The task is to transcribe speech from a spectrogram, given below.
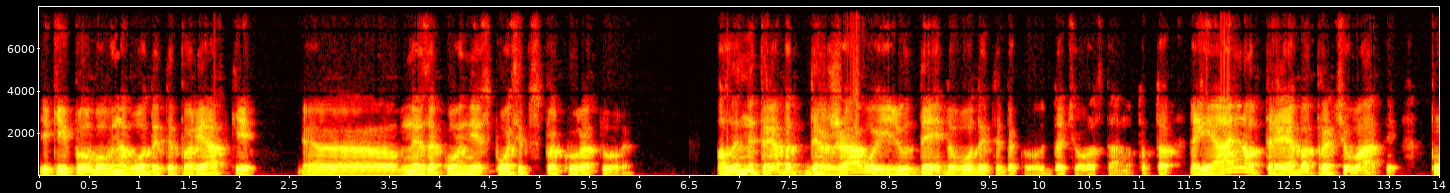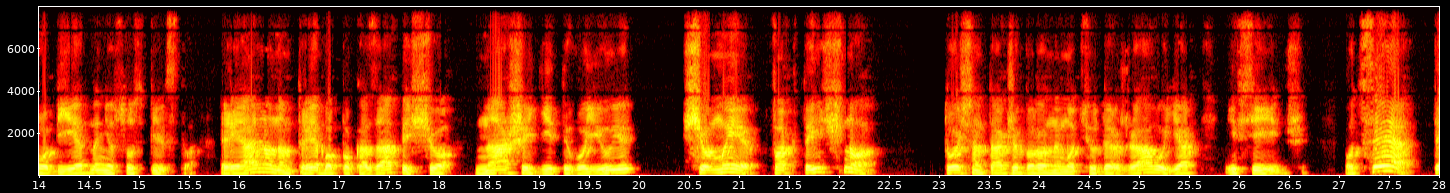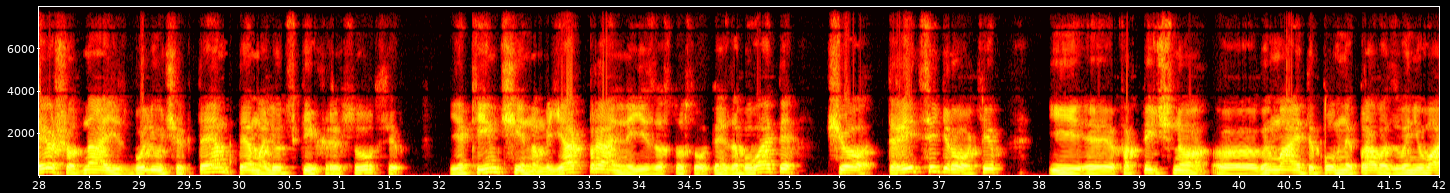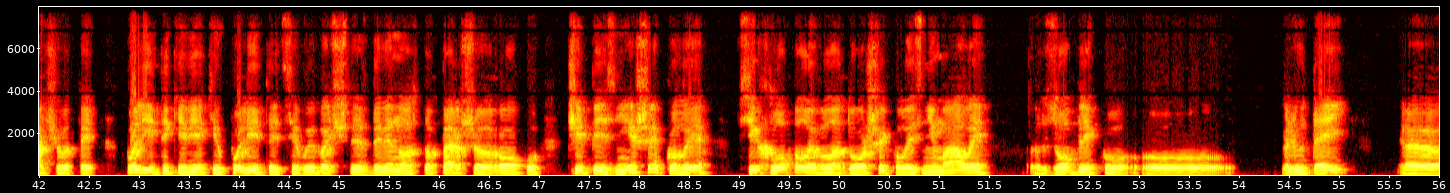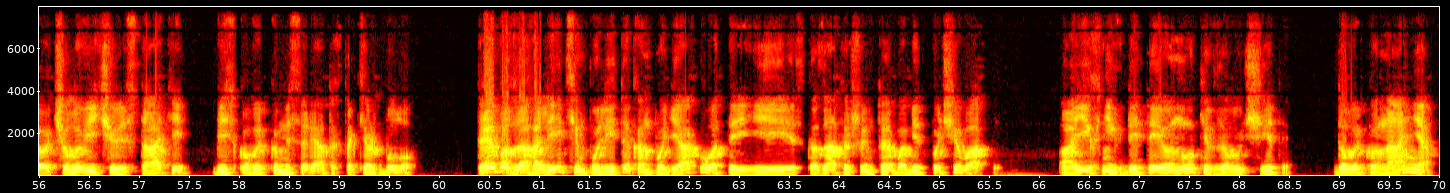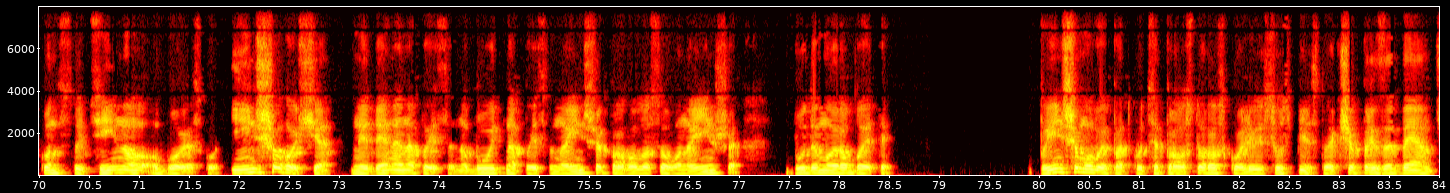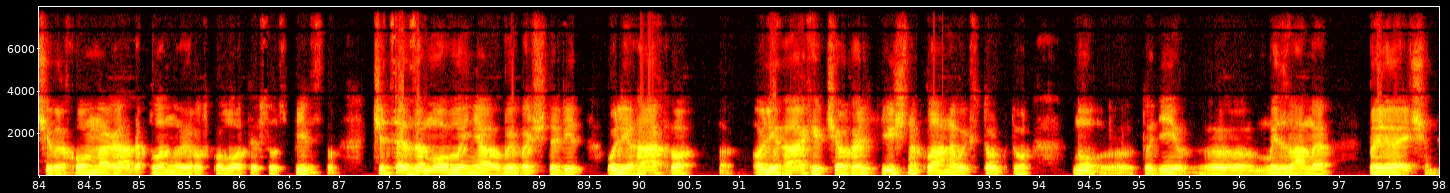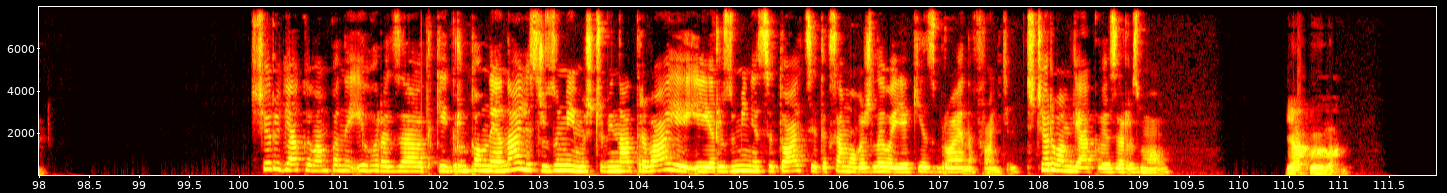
який пробував наводити порядки е, в незаконний спосіб з прокуратури. Але не треба державу і людей доводити до, до цього стану. Тобто реально треба працювати по об'єднанню суспільства. Реально нам треба показати, що наші діти воюють, що ми фактично точно так же боронимо цю державу, як і всі інші. Оце теж одна із болючих тем, тема людських ресурсів, яким чином, як правильно її застосовувати. Не забувайте, що 30 років, і е, фактично е, ви маєте повне право звинувачувати політиків, які в політиці, вибачте, з 91-го року чи пізніше, коли всі хлопали в ладоші, коли знімали з обліку о, людей е, чоловічої статі в військових комісаріатах. Таке ж було. Треба взагалі цим політикам подякувати і сказати, що їм треба відпочивати, а їхніх дітей онуків залучити до виконання конституційного обов'язку. Іншого ще ніде не написано. Буде написано інше, проголосовано інше, будемо робити. В іншому випадку це просто розколює суспільство. Якщо президент чи Верховна Рада планує розколоти суспільство, чи це замовлення, вибачте, від олігархів чи олігархічно-кланових структур, ну тоді е, ми з вами приречені. Щиро дякую вам, пане Ігоре, за такий ґрунтовний аналіз. Розуміємо, що війна триває, і розуміння ситуації так само важливе, як і зброя на фронті. Щиро вам дякую за розмову. Дякую вам.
